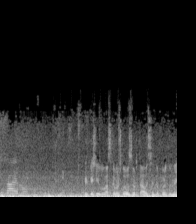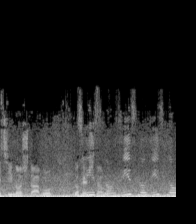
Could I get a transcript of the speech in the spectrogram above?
чекаємо. Підкажіть, будь ласка, можливо, зверталися до координаційного штабу, до Звісно, генштабу? звісно, звісно.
